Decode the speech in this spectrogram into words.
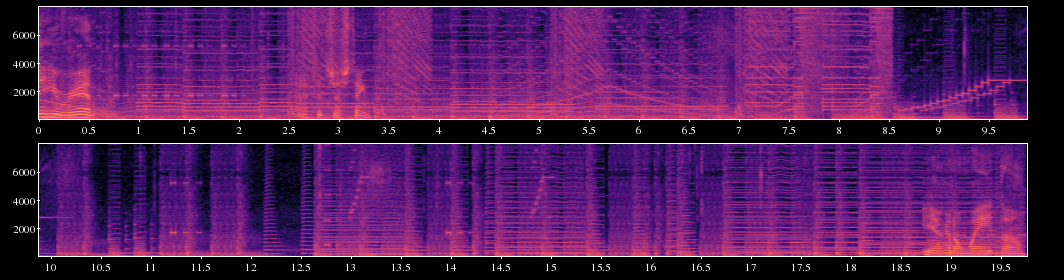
Yeah, he ran. That's interesting. Yeah, I'm gonna wait, though.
